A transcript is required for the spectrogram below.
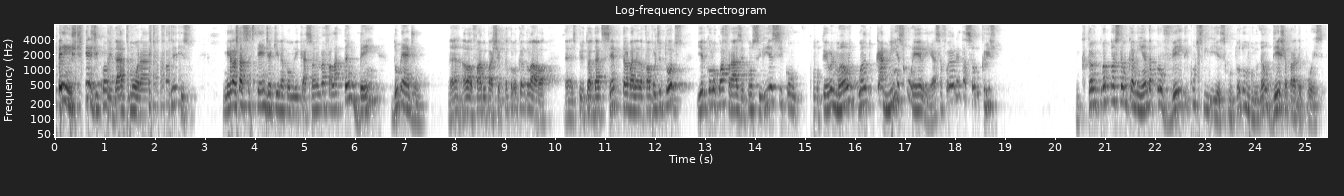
preencher de qualidades morais para fazer isso. E ela já se estende aqui na comunicação e vai falar também do médium. Né? Olha lá, o Fábio Pacheco está colocando lá, ó, é, espiritualidade sempre trabalhando a favor de todos, e ele colocou a frase: concilia-se com o teu irmão enquanto caminhas com ele. Essa foi a orientação do Cristo. Então, enquanto nós estamos caminhando, aproveita e concilia-se com todo mundo. Não deixa para depois.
